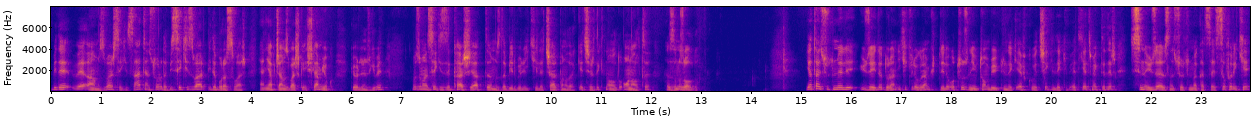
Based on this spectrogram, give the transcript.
Bir de VA'mız var 8. Zaten soruda bir 8 var bir de burası var. Yani yapacağımız başka işlem yok. Gördüğünüz gibi. O zaman 8'i karşıya attığımızda 1 bölü 2 ile çarpan olarak geçirdik. Ne oldu? 16 hızımız oldu. Yatay sürtünmeli yüzeyde duran 2 kilogram kütleli 30 Newton büyüklüğündeki F kuvvet şekildeki gibi etki etmektedir. Cisimle yüzey arasında sürtünme katsayı 0,2.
